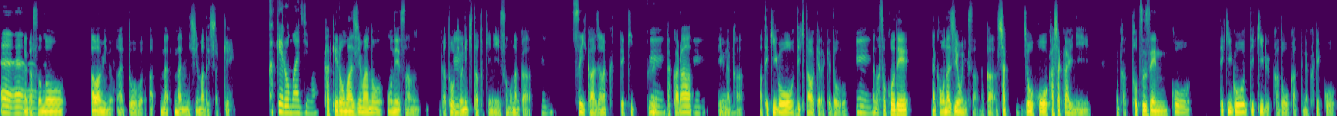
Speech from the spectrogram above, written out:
な なんかそ、の奄美の、あと、あな何島でしたっけ？かけろま島。加計呂麻島のお姉さんが東京に来た時に、そのなんかうん。 Suica じゃなくて切符うんだからっうん。ていうなんか、まあ、適合できたわけだけど、うん。なんかそこでなんか同じようにさなんか社情報化社会になんか突然こう適合できるかどうかってなんか結構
